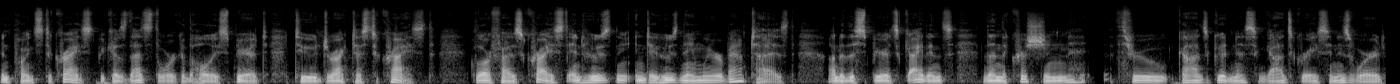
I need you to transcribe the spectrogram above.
and points to Christ, because that's the work of the Holy Spirit to direct us to Christ, glorifies Christ, and whose, into whose name we were baptized. Under the Spirit's guidance, then the Christian, through God's goodness and God's grace and His Word,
